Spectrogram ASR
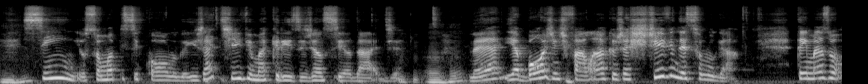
Uhum, Sim, eu sou uma psicóloga e já tive uma crise de ansiedade uhum. né? E é bom a gente falar que eu já estive nesse lugar. Tem mais um,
